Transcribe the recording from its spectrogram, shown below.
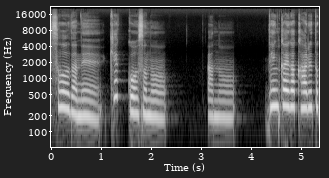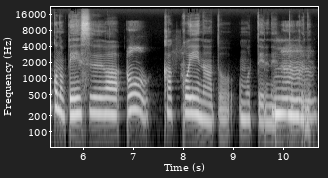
そうだね。結構そのあの展開が変わるとこのベースはおお。かっこいいなと思ってるね、うん。特に。うん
